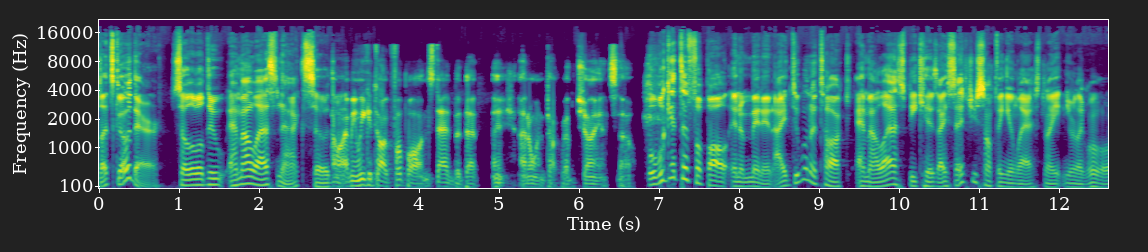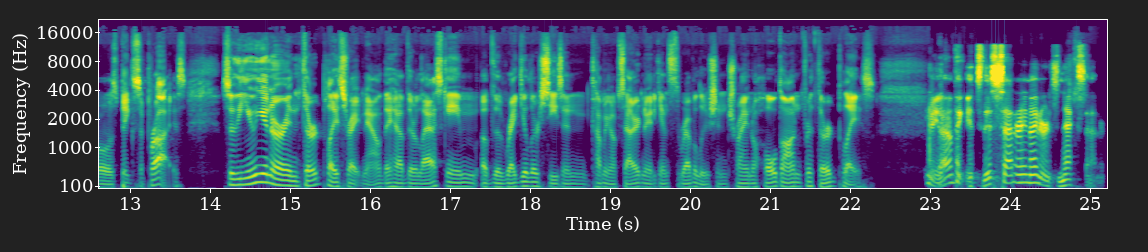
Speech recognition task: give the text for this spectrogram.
let's go there. So we'll do MLS next. So oh, I mean, we could talk football instead, but that I don't want to talk about the Giants. So well, we'll get to football in a minute. I do want to talk MLS because I sent you something in last night, and you're like, "Oh, it was a big surprise." So the Union are in third place right now. They have their last game of the regular season coming up Saturday night against the Revolution, trying to hold on for third place. I mean, I don't think it's this Saturday night or it's next Saturday.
